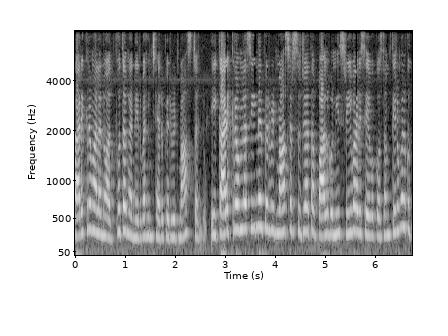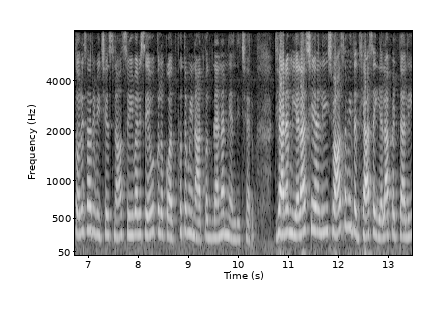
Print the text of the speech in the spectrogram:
కార్యక్రమాలను అద్భుతంగా నిర్వహించారు పిరమిడ్ మాస్టర్లు. ఈ కార్యక్రమంలో సీనియర్ పిరమిడ్ మాస్టర్ సుజాత పాల్గొని శ్రీవారి సేవ కోసం తిరుమలకు తొలిసారి విచ్చేసిన శ్రీవారి సేవకులకు అద్భుతమైన ఆత్మజ్ఞానాన్ని అందించారు. ధ్యానం ఎలా చేయాలి? శ్వాస మీద ధ్యాస ఎలా పెట్టాలి?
